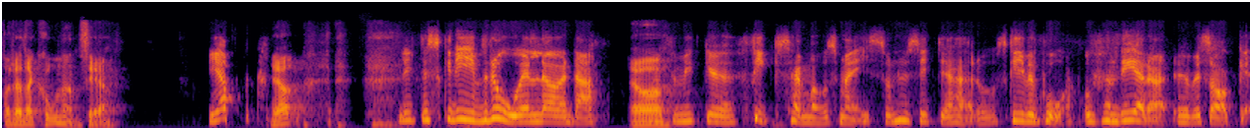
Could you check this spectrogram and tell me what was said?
på redaktionen ser jag. Japp. Ja. Lite skrivro en lördag. Ja. Det var för mycket fix hemma hos mig, så nu sitter jag här och skriver på och funderar över saker.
